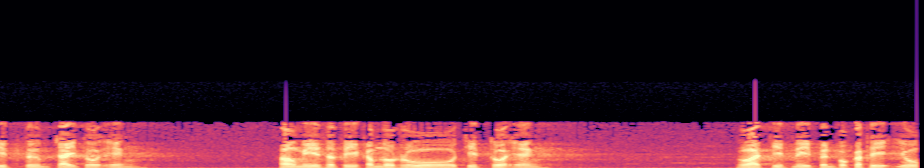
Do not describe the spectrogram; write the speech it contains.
จิตลืมใจตัวเอง ต้องมีสติกำหนดรู้จิตตัวเอง ว่าจิตนี้เป็นปกติอยู่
